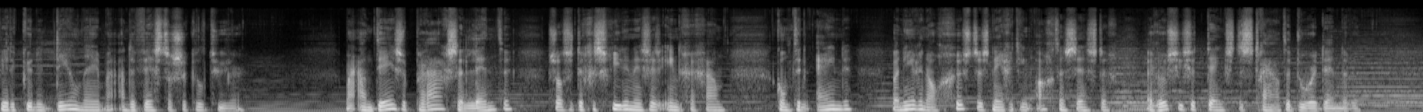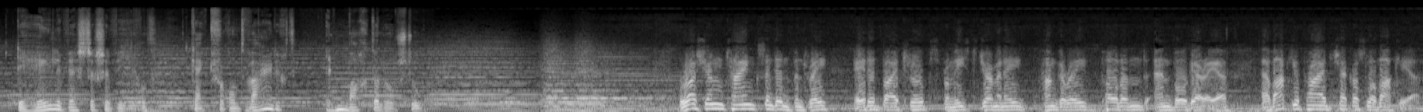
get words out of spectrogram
willen kunnen deelnemen aan de westerse cultuur. Maar aan deze Praagse lente, zoals het de geschiedenis is ingegaan, komt een einde wanneer in augustus 1968 Russische tanks de straten doordenderen. De hele westerse wereld kijkt verontwaardigd en machteloos toe. Russian tanks and infantry, aided by troops from East Germany, Hungary, Poland, and Bulgaria, have occupied Czechoslovakia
